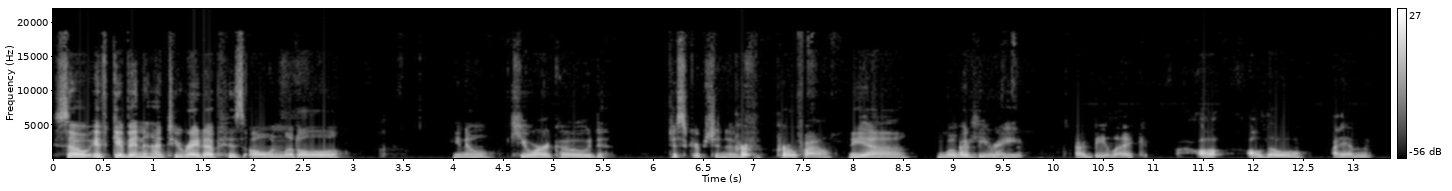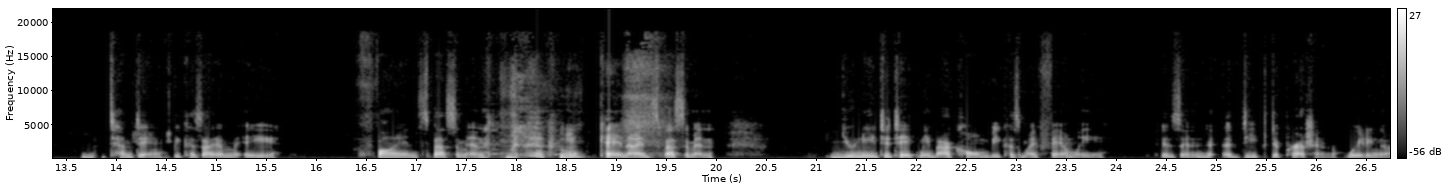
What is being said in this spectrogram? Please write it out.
So if Gibbon had to write up his own little, you know, QR code description of Pro- profile, yeah, what would he write? I'd be like, although I am tempting because I am a fine specimen, canine specimen, you need to take me back home because my family is in a deep depression waiting uh,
